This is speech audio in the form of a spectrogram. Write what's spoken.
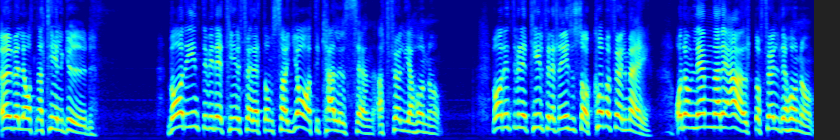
överlåtna till Gud? Var det inte vid det tillfället de sa ja till kallelsen att följa honom? Var det inte vid det tillfället när Jesus sa kom och följ mig? Och de lämnade allt och följde honom.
